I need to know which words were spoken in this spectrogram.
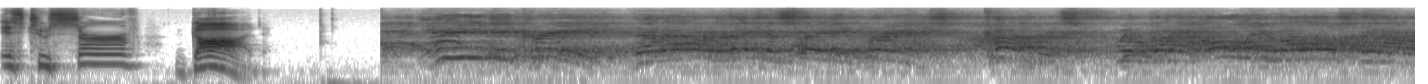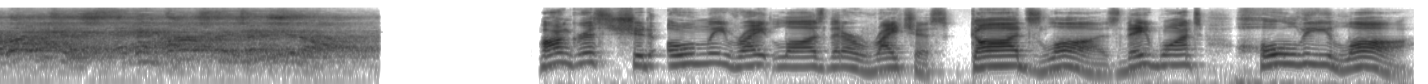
is to serve God. Congress should only write laws that are righteous, God's laws. They want holy law.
